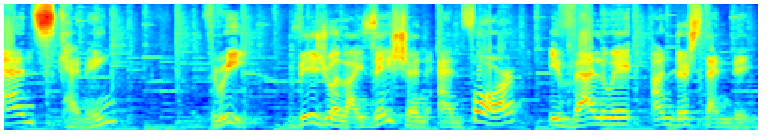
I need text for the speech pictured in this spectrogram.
and scanning 3. Visualization and 4. Evaluate understanding.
